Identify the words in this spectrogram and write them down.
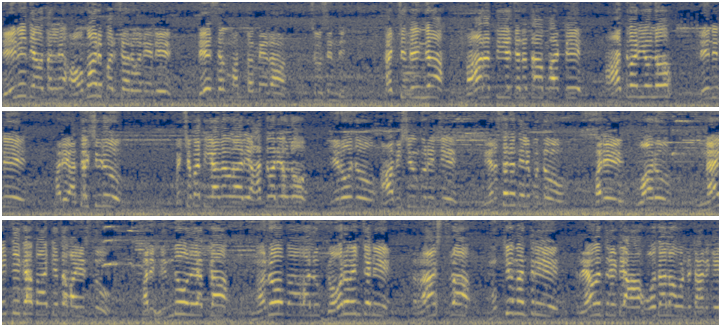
దేవీ దేవతల్ని అవమానపరిచారు అనేది దేశం మొత్తం మీద చూసింది. ఖచ్చితంగా భారతీయ జనతా పార్టీ ఆధ్వర్యంలో దీనిని మరి అధ్యక్షుడు విశ్వపతి యాదవ్ గారి ఆధ్వర్యంలో ఈ రోజు ఆ విషయం గురించి నిరసన తెలుపుతూ మరి వారు నైతిక బాధ్యత వహిస్తూ మరి హిందువుల యొక్క మనోభావాలు గౌరవించని రాష్ట్ర ముఖ్యమంత్రి రేవంత్ రెడ్డి ఆ హోదాలో ఉండటానికి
